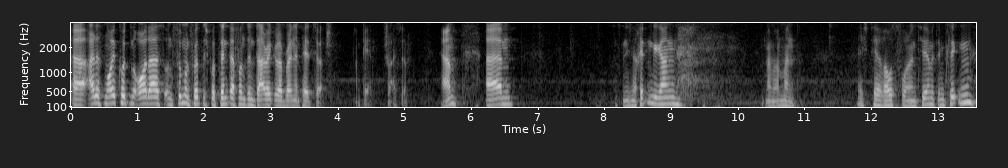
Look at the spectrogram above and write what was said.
äh, alles Neukundenorders und 45% davon sind Direct oder Branded Paid Search. Okay, scheiße. Ja? Ähm, Jetzt bin ich nach hinten gegangen. Mann, Mann, Mann. Echt herausfordernd hier mit dem Klicken.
